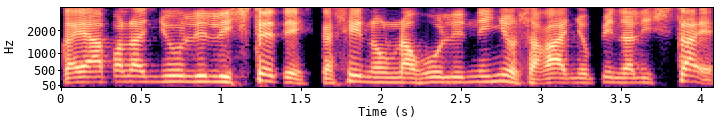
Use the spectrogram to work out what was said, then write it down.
kaya pala newly listed eh kasi nung nahuli ninyo saka nyo pinalista eh.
